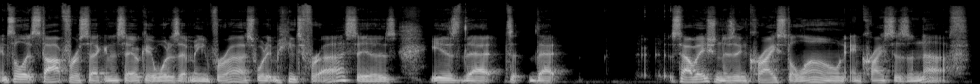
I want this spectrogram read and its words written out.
And so let's stop for a second and say, okay, what does that mean for us? What it means for us is is that that salvation is in Christ alone and Christ is enough.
